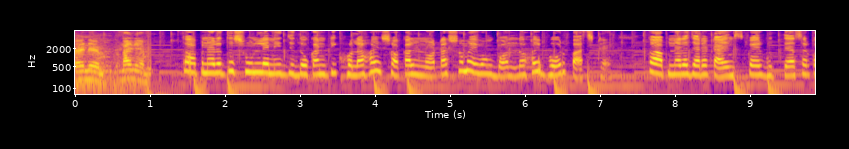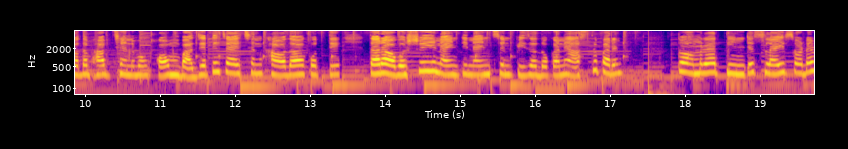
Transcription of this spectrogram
nine AM 9 AM তো আপনারা তো শুনলেনই যে দোকানটি খোলা হয় সকাল নটার সময় এবং বন্ধ হয় ভোর পাঁচটায়। তো আপনারা যারা টাইম স্কোয়ার ঘুরতে আসার কথা ভাবছেন এবং কম বাজেটে চাইছেন খাওয়া দাওয়া করতে, তারা অবশ্যই নাইনটি নাইন সেন্ট পিৎজা দোকানে আসতে পারেন। তো আমরা তিনটে স্লাইস অর্ডার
